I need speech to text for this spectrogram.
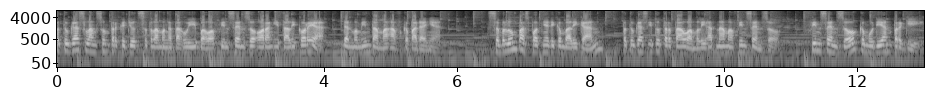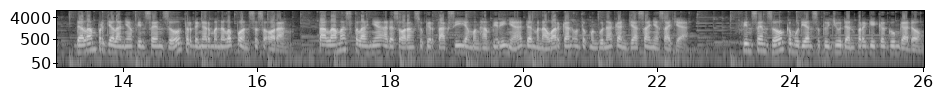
Petugas langsung terkejut setelah mengetahui bahwa Vincenzo orang Itali Korea, dan meminta maaf kepadanya. Sebelum pasportnya dikembalikan, petugas itu tertawa melihat nama Vincenzo. Vincenzo kemudian pergi. Dalam perjalannya Vincenzo terdengar menelepon seseorang. Tak lama setelahnya ada seorang supir taksi yang menghampirinya dan menawarkan untuk menggunakan jasanya saja. Vincenzo kemudian setuju dan pergi ke Gunggadong.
